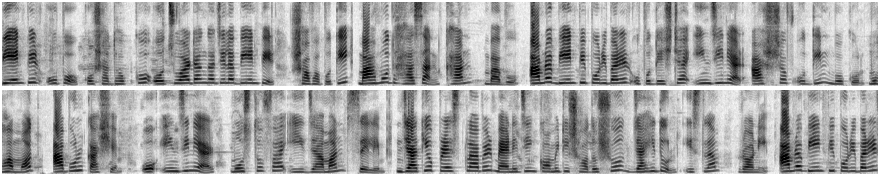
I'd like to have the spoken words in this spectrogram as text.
বিএনপির উপ কোষাধ্যক্ষ ও চুয়াডাঙ্গা জেলা বিএনপির সভাপতি মাহমুদ হাসান খান বাবু। আমরা বিএনপি পরিবারের উপদেষ্টা ইঞ্জিনিয়ার আশরাফ উদ্দিন বকুল, মুহাম্মদ আবুল কাশেম ও ইঞ্জিনিয়ার মোস্তফা ই জামান সেলিম, জাতীয় প্রেস ক্লাবের ম্যানেজিং কমিটির সদস্য জাহিদুল ইসলাম রনি। আমরা বিএনপি পরিবারের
